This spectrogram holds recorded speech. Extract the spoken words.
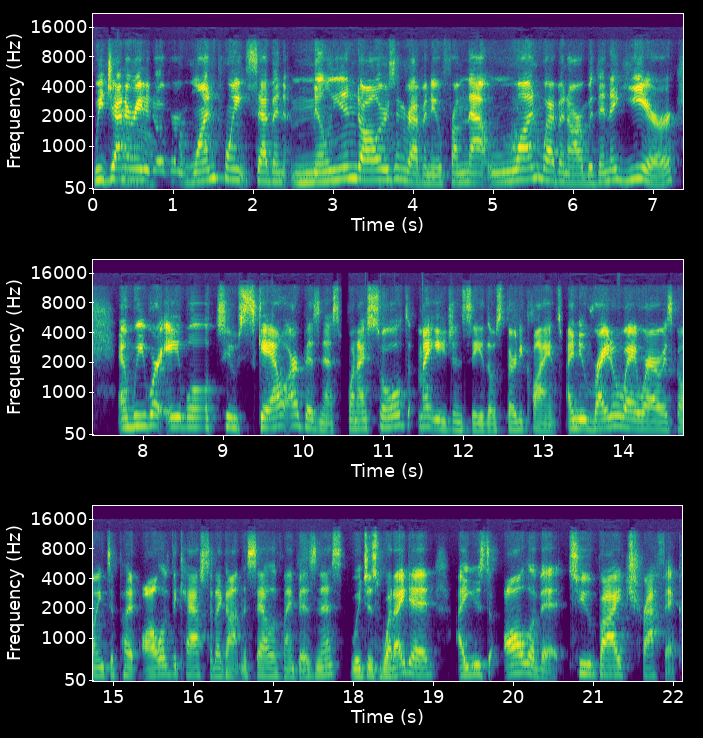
We generated wow. over $1.7 million in revenue from that one webinar within a year. And we were able to scale our business. When I sold my agency, those 30 clients, I knew right away where I was going to put all of the cash that I got in the sale of my business, which is what I did. I used all of it to buy traffic,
